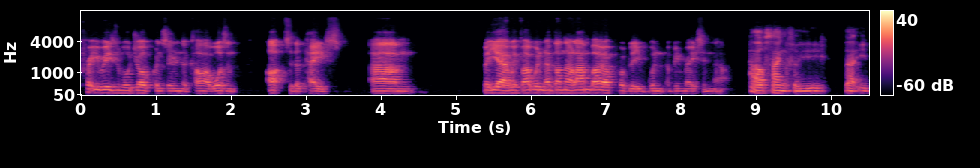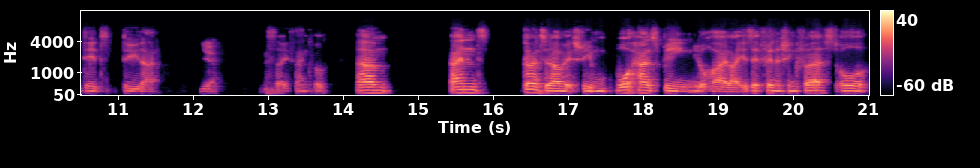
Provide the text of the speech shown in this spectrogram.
pretty reasonable job considering the car wasn't up to the pace. Um, but yeah, if I wouldn't have done that Lambo, I probably wouldn't have been racing now. How thankful you that you did do that. Yeah. So thankful. Um, and going to the other extreme, what has been your highlight? Is it finishing first or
